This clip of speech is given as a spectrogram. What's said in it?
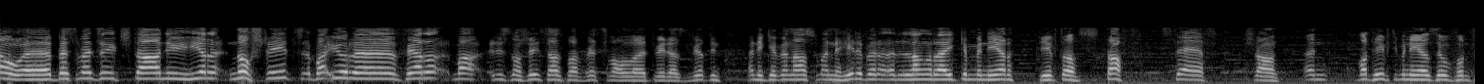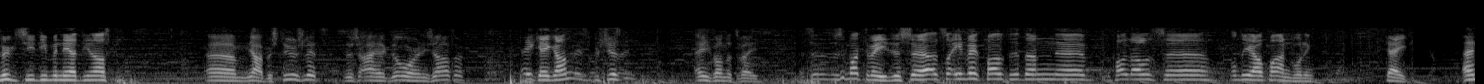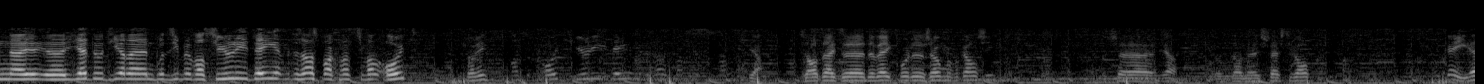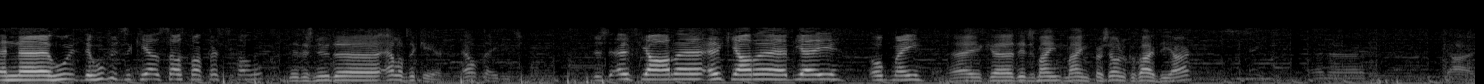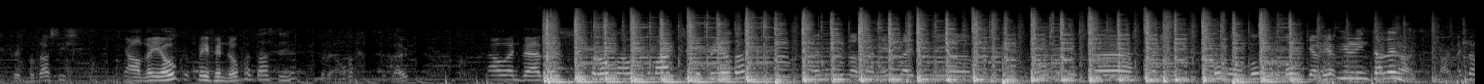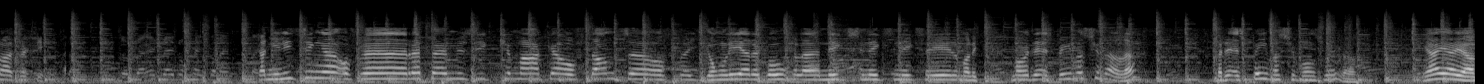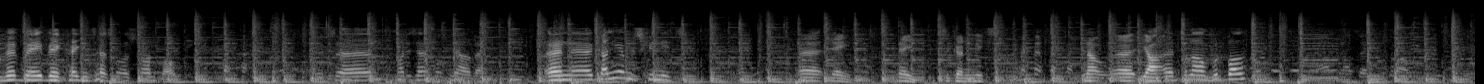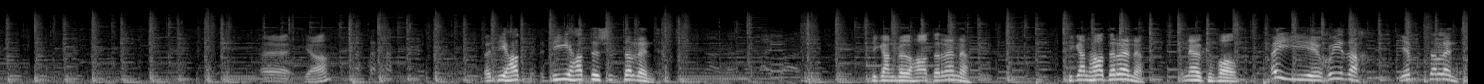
Nou, eh, beste mensen, ik sta nu hier nog steeds bij uur eh, verder, maar het is nog steeds Salzburg Festival eh, 2014. En ik heb hier naast me een hele belangrijke meneer, die heeft daar staf, staf staan. En wat heeft die meneer zo van functie, die meneer die naast me? Ehm, ja, bestuurslid, dus eigenlijk de organisator. Hé, kijk aan, is het beslissing? Eén van de twee. Er is maar twee, dus eh, als er één wegvalt, dan eh, valt alles eh, onder jouw verantwoording. Kijk. En eh, eh, jij doet hier eh, in principe, was jullie idee met het Salzburg Festival ooit? Sorry? Was het ooit jullie idee met Festival? Ja. Het is altijd eh, de week voor de zomervakantie. Dus eh, ja, dan, dan is het festival. Oké, en eh, hoe, de hoeveelste keer het Festival nu? Dit is nu de elfde keer, elfde editie. Dus elf jaar, elk jaar heb jij ook mee. Nee, ik, dit is mijn, mijn persoonlijke vijfde jaar. Eh, ja, ik vind het fantastisch. Ja, wij ook. Wij vinden het ook fantastisch. Hè? Geweldig, leuk. Nou, en we hebben super opnames gemaakt, super beelden. En ik was dan heel blij dat eh, ja, die we, mogen we de volgende keer weer. Hebben jullie een talent? Uiteraard, zegt hij. Kan je niet zingen of eh, rappen, muziek maken of dansen of uh, jong leren, goochelen? Niks, niks, niks, helemaal niks. Maar de SP was je wel, hè? Bij de SP was je volgens mij wel. Ja, ja, ja, wij, wij krijgen zelfs strandbal. Dus, eh, maar die zijn van snel weg. En eh, kan je misschien niet? Eh, nee, nee, ze kunnen niks. nou, ja, en vanavond voetbal? Eh, ja. Die, had, die had dus talent. Die kan wel hard rennen. Die kan hard rennen, in elk geval. Hey, goeiedag. Je hebt talent.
